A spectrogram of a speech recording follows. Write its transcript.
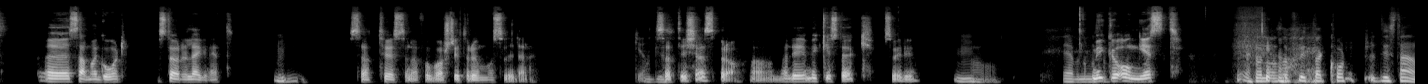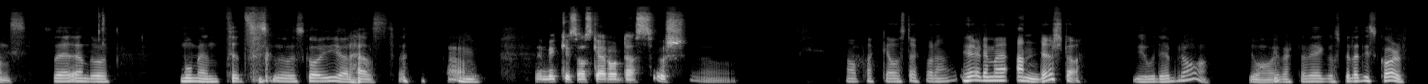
Eh, samma gård. Större lägenhet. Mm. Så att töserna får varsitt rum och så vidare. Gött. Så att det känns bra. Ja, men det är mycket stök. Så är det ju. Mm. Även om man, Mycket ångest. även om man ska flytta kort distans så är det ändå momentet ska, ska ju göras. Ja. Mm. Det är mycket som ska roddas. Usch. Ja. Ja, packa och stöka. Hur är det med Anders då? Jo, det är bra. Jag har ju varit iväg och spelat discgolf.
